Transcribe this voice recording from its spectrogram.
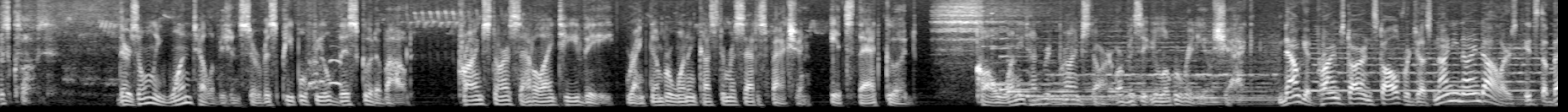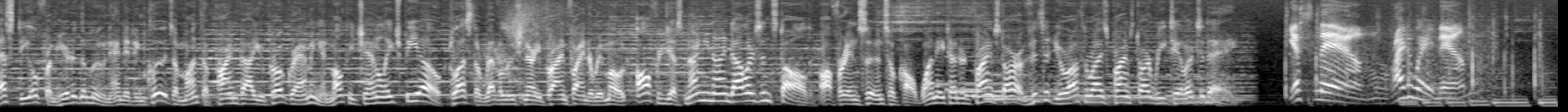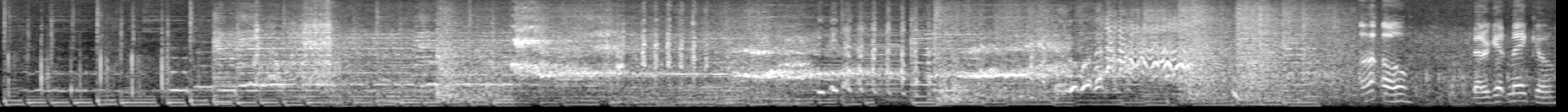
Was close. There's only one television service people feel this good about. Primestar Satellite TV, ranked number one in customer satisfaction. It's that good. Call 1-800-PRIME-STAR or visit your local Radio Shack. Now get Primestar installed for just $99. It's the best deal from here to the moon, and it includes a month of Prime Value programming and multi-channel HBO, plus the revolutionary Prime Finder remote, all for just $99 installed. Offer in soon, so call 1-800-PRIME-STAR or visit your authorized Primestar retailer today. Yes, ma'am. Right away, ma'am. Uh-oh. Better get Maaco.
